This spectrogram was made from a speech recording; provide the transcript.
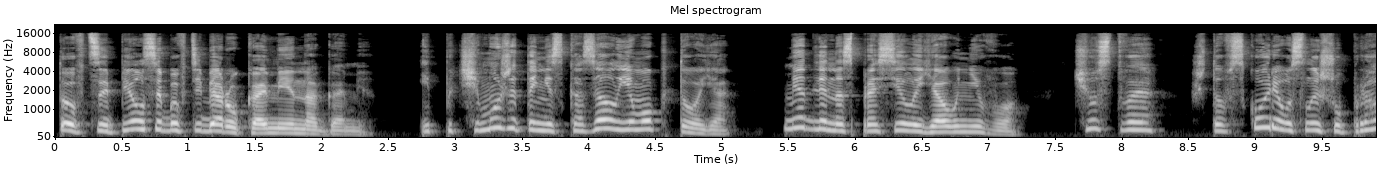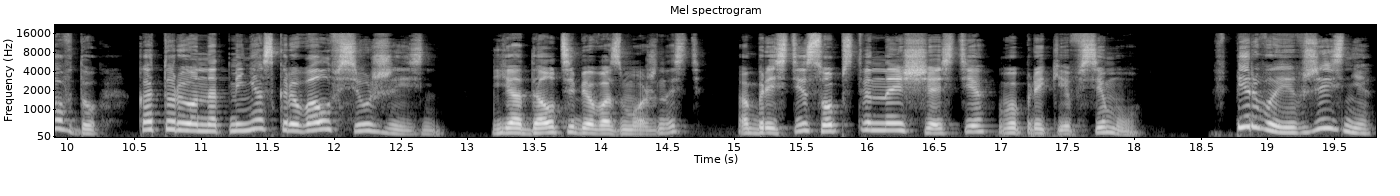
то вцепился бы в тебя руками и ногами». «И почему же ты не сказал ему, кто я?» Медленно спросила я у него, чувствуя, что вскоре услышу правду, которую он от меня скрывал всю жизнь. «Я дал тебе возможность обрести собственное счастье вопреки всему». Впервые в жизни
